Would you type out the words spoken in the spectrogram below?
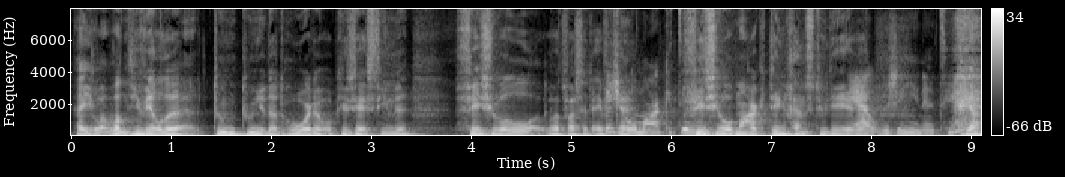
Hey, want je wilde toen, toen je dat hoorde op je zestiende visual, wat was het even? Visual marketing. Visual marketing gaan studeren. Ja, hoe zie je het? Ja, ja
